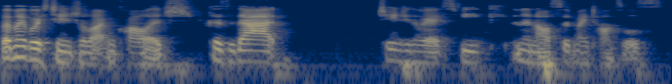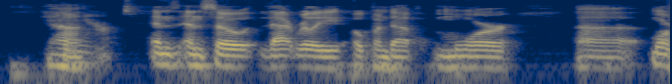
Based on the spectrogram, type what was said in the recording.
But my voice changed a lot in college because of that changing the way I speak and then also my tonsils Yeah. being out. And and so that really opened up more uh more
